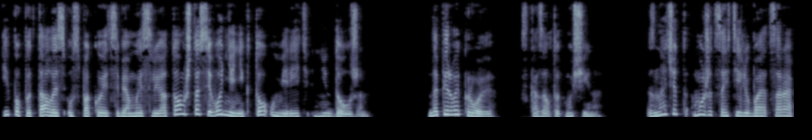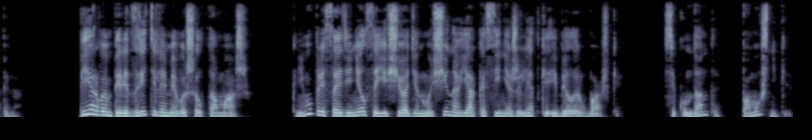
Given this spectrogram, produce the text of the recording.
и попыталась успокоить себя мыслью о том, что сегодня никто умереть не должен. «До первой крови», — сказал тот мужчина. «Значит, может сойти любая царапина». Первым перед зрителями вышел Тамаш. К нему присоединился еще один мужчина в ярко-синей жилетке и белой рубашке. Секунданты? Помощники?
